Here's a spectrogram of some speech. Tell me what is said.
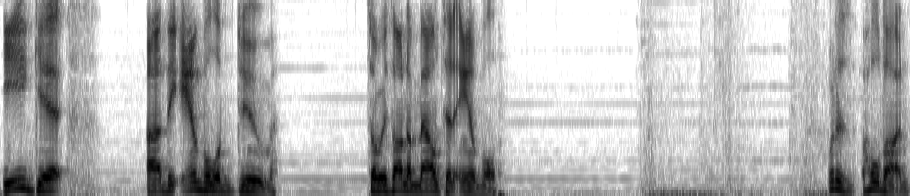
he gets uh, the Anvil of Doom. So he's on a mounted anvil. What is, hold on.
